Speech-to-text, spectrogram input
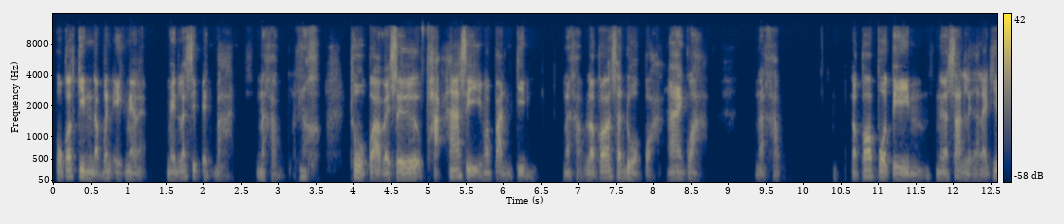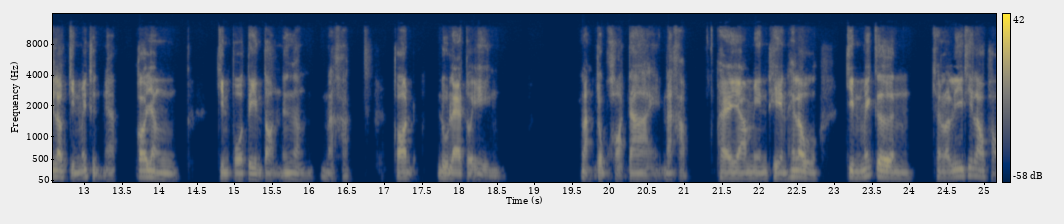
โอก็กินดับเบิลเอ็กเนี่ยแหละ เม็ดละสิบเอ็ดบาทนะครับ ถูกกว่าไปซื้อผักห้าสี่มาปั่นกินนะครับ แล้วก็สะดวกกว่าง่ายกว่านะครับ แล้วก็โปรตีนเนื้อสัตว์หรืออะไรที่เรากินไม่ถึงเนี่ย ก็ยังกินโปรตีนต่อเนื่องนะครับ ก็ดูแลตัวเอง หลังจบคอร์สได้นะครับ พยายามเมนเทนให้เรากินไม่เกินแคลอรี่ที่เราเผา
